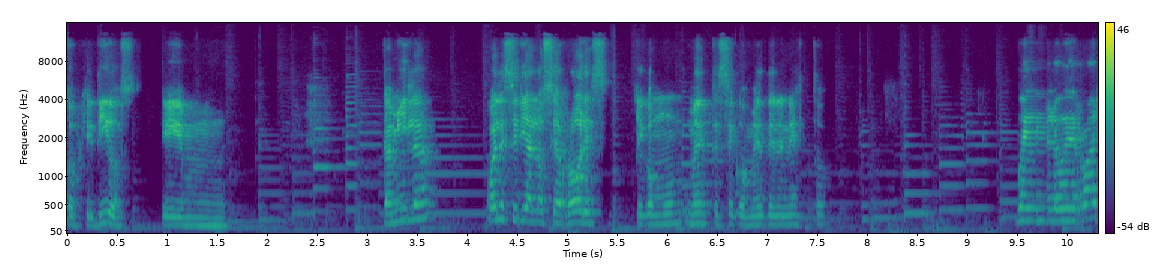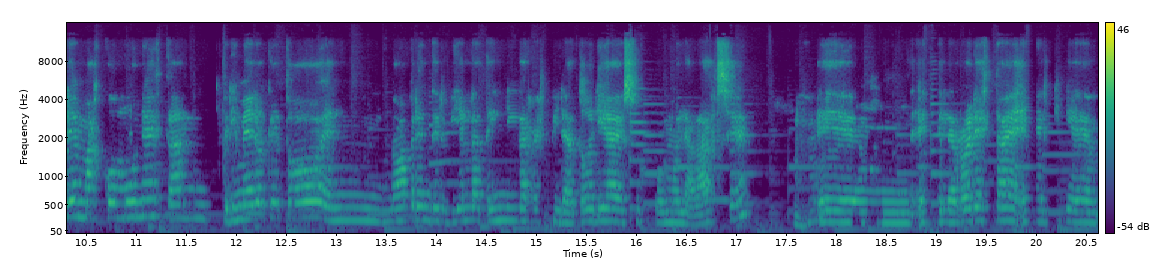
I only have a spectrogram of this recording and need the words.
objetivos. Em, Camila, ¿cuáles serían los errores que comúnmente se cometen en esto? Bueno, los errores más comunes están primero que todo en no aprender bien la técnica respiratoria, eso es como la base. Eh, el error está en el que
